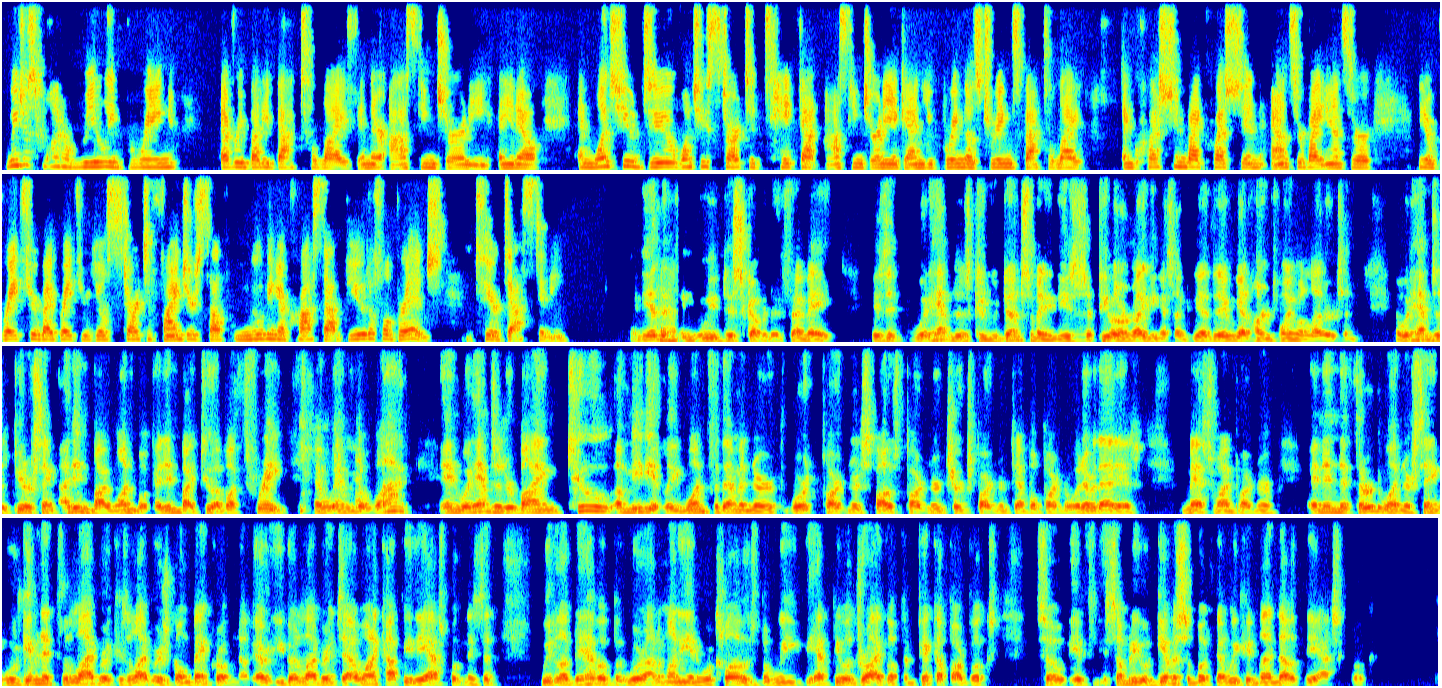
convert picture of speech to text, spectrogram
we just want to really bring everybody back to life in their asking journey you know and once you do once you start to take that asking journey again you bring those dreams back to life and question by question answer by answer you know, breakthrough by breakthrough, you'll start to find yourself moving across that beautiful bridge to your destiny. And the other thing we've discovered, if I may, is that what happens is because we've done so many of these, is that people are writing us. Like the other day, we got 121 letters, and, and what happens is people are saying, "I didn't buy one book, I didn't buy two, I bought three. And, and we go, "What?" And what happens is they're buying two immediately, one for them and their work partner, spouse partner, church partner, temple partner, whatever that is, mastermind partner. And then the third one, they're saying we're giving it to the library because the library is going bankrupt now. You go to the library and say, "I want a copy of the Ask book," and they said, "We'd love to have it, but we're out of money and we're closed. But we have people drive up and pick up our books. So if somebody would give us a book, then we could lend out the Ask book."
